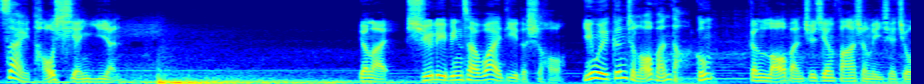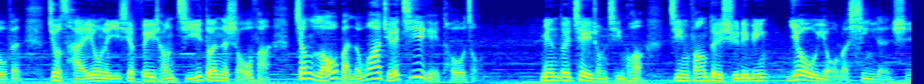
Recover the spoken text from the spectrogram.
在逃嫌疑人。原来，徐立兵在外地的时候，因为跟着老板打工。跟老板之间发生了一些纠纷，就采用了一些非常极端的手法，将老板的挖掘机给偷走。面对这种情况，警方对徐立兵又有了新认识。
